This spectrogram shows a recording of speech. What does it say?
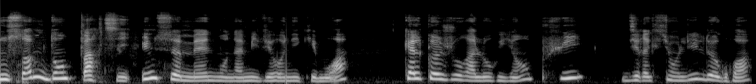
Nous sommes donc partis une semaine, mon amie Véronique et moi, quelques jours à Lorient, puis direction l'île de Groix.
